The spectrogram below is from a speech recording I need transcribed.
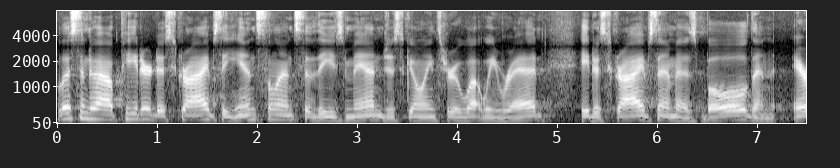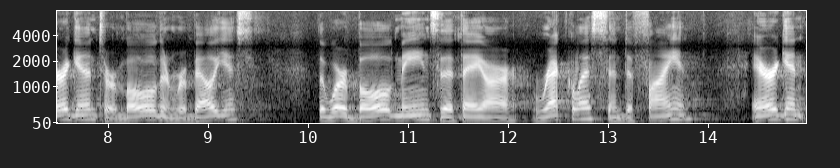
Listen to how Peter describes the insolence of these men just going through what we read. He describes them as bold and arrogant or bold and rebellious. The word bold means that they are reckless and defiant. Arrogant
